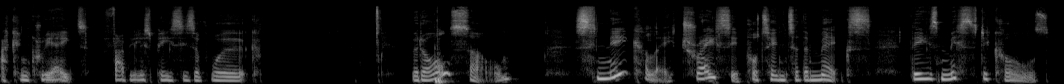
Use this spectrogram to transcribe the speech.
I can create fabulous pieces of work. But also, sneakily, Tracy put into the mix these mysticals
